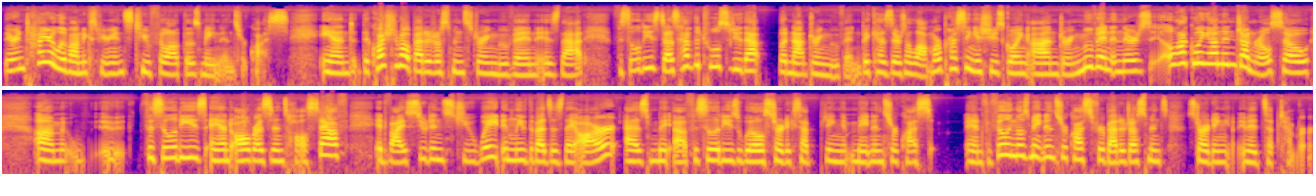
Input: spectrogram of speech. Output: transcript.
their entire live on experience to fill out those maintenance requests. And the question about bed adjustments during move in is that facilities does have the tools to do that, but not during move in because there's a lot more pressing issues going on during move in and there's a lot going on in general. So, um, facilities and all residence hall staff advise students to wait and leave the beds as they are, as uh, facilities will start accepting maintenance requests and fulfilling those maintenance requests for bed adjustments starting mid September.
